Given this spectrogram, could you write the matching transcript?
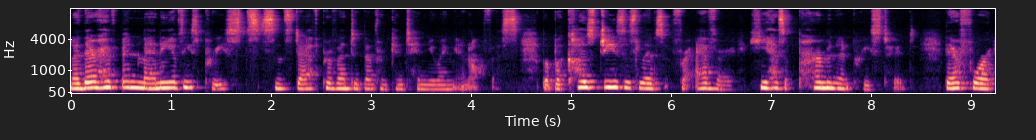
now, there have been many of these priests since death prevented them from continuing in office, but because Jesus lives forever, he has a permanent priesthood. Therefore,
